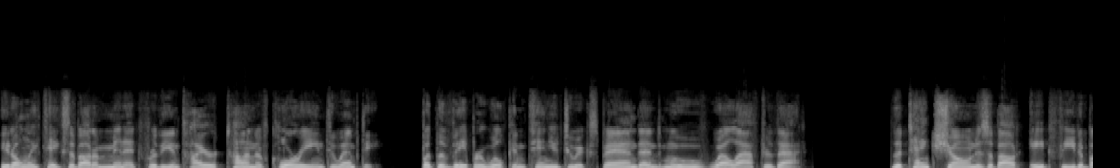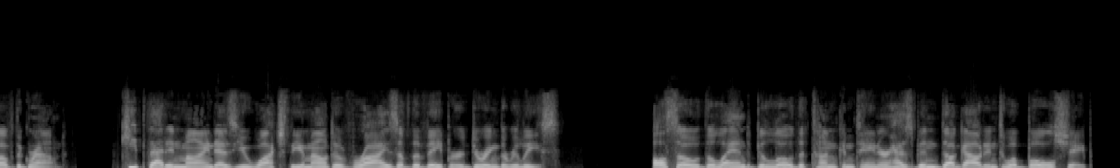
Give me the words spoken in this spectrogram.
it only takes about a minute for the entire ton of chlorine to empty, but the vapor will continue to expand and move well after that. The tank shown is about 8 feet above the ground. Keep that in mind as you watch the amount of rise of the vapor during the release. Also, the land below the ton container has been dug out into a bowl shape,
